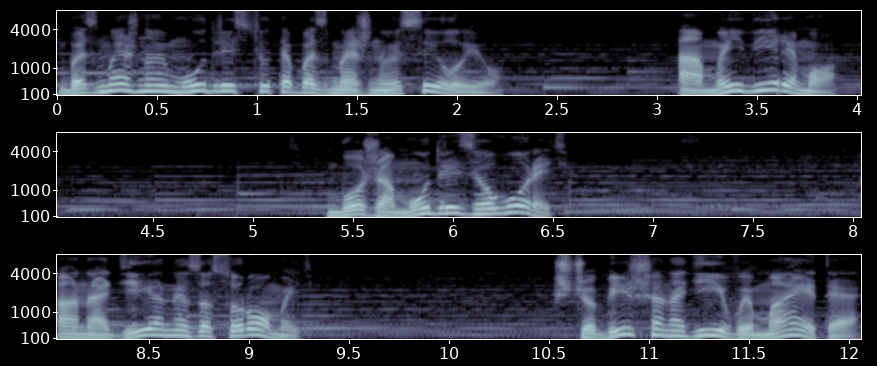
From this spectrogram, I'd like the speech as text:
безмежною мудрістю та безмежною силою. А ми віримо. Божа мудрість говорить, а надія не засоромить. Що більше надії ви маєте,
